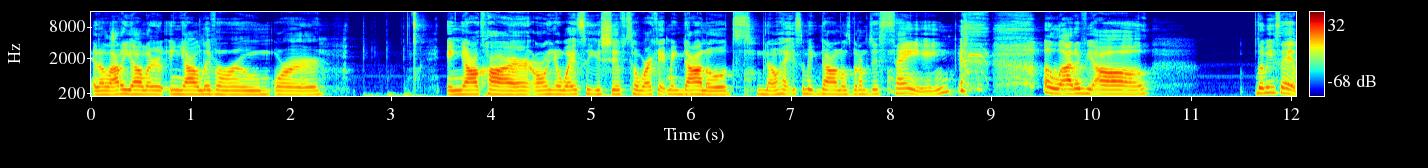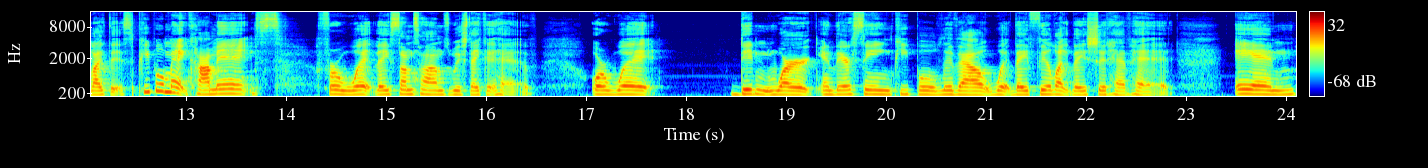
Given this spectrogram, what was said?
And a lot of y'all are in y'all living room or in y'all car on your way to your shift to work at McDonald's. No hate to McDonald's, but I'm just saying a lot of y'all, let me say it like this people make comments for what they sometimes wish they could have or what didn't work, and they're seeing people live out what they feel like they should have had. And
